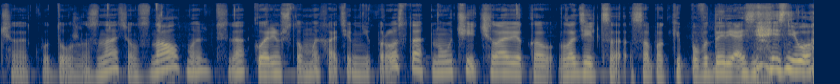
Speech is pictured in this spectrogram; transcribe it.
человек вот должен знать, он знал. Мы всегда говорим, что мы хотим не просто научить человека, владельца собаки поводыря, из него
